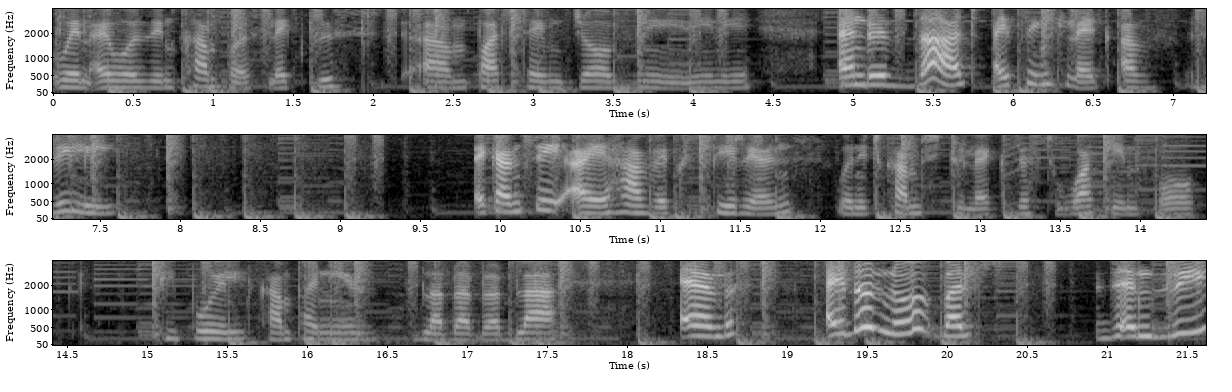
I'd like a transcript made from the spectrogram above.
when I was in campus, like this um, part-time job, and with that, I think like I've really I can say I have experience when it comes to like just working for people, companies, blah blah blah blah. And I don't know, but Gen Z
